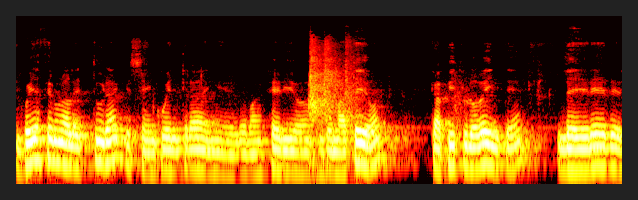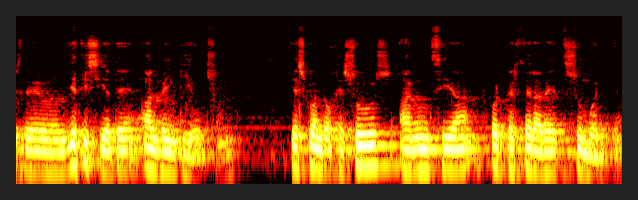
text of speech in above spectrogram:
Voy a hacer una lectura que se encuentra en el Evangelio de Mateo, capítulo 20. Leeré desde el 17 al 28. Es cuando Jesús anuncia por tercera vez su muerte.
